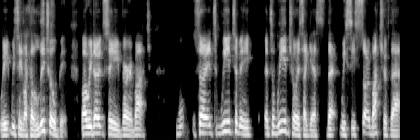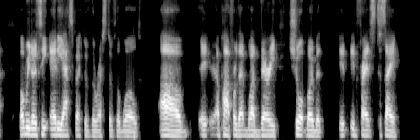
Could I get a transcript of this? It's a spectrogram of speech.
We we see like a little bit, but we don't see very much. So it's weird to me. It's a weird choice, I guess, that we see so much of that, but we don't see any aspect of the rest of the world. Um, it- apart from that one very short moment in, in France to say,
